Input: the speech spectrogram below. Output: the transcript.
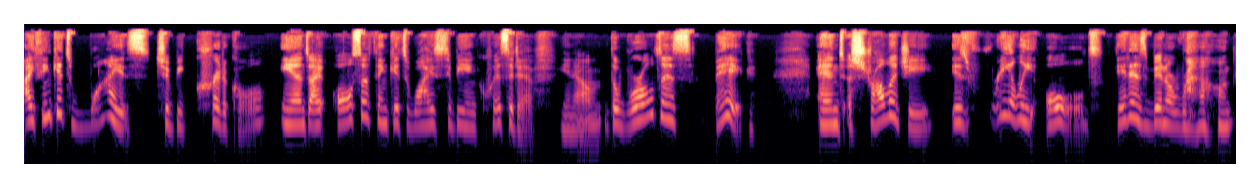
I think it's wise to be critical. And I also think it's wise to be inquisitive. You know, the world is big and astrology is really old. It has been around,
